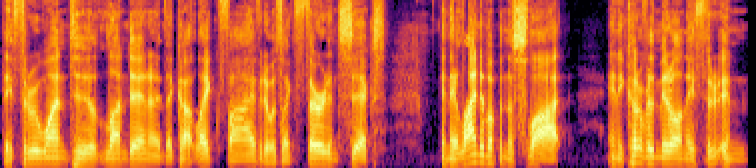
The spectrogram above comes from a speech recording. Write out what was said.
They threw one to London, and they got like five, and it was like third and six. And they lined him up in the slot, and he cut over the middle, and they threw and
